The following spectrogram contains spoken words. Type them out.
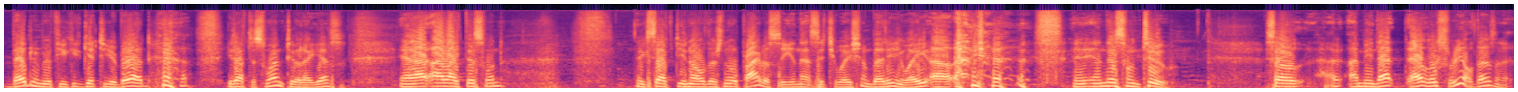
bedroom if you could get to your bed. You'd have to swim to it, I guess. And I, I like this one. except, you know, there's no privacy in that situation. But anyway, uh, in, in this one too. So, I, I mean, that, that looks real, doesn't it?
